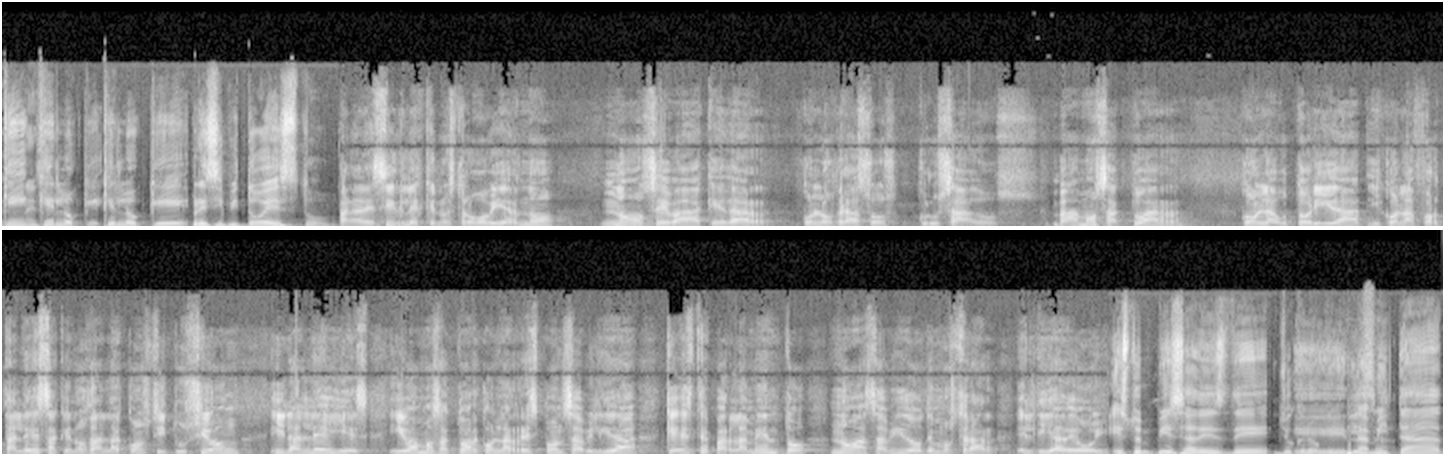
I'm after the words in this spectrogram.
¿Qué, es lo que, ¿Qué es lo que precipitó esto? Para decirles que nuestro gobierno no se va a quedar con los brazos cruzados. Vamos a actuar con la autoridad y con la fortaleza que nos dan la Constitución y las leyes. Y vamos a actuar con la responsabilidad que este Parlamento no ha sabido demostrar el día de hoy. Esto empieza desde Yo creo que eh, la mitad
